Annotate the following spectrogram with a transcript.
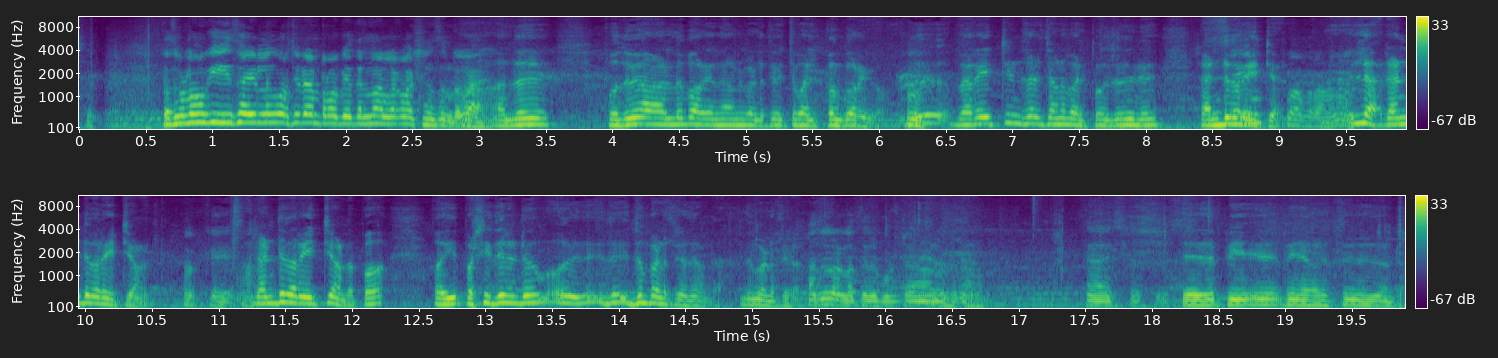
ശരി. അതുകൊണ്ട് നമുക്ക് ഈ സൈഡിലും കുറച്ച് ഡെൻഡ്രോപ്പിയ തന്നെ നല്ല കളക്ഷൻസ് ഉണ്ട് അല്ലേ? അത് പൊതുവെ ആളുകൾ പറയുന്നതാണ് വെള്ളത്തിൽ വെച്ച് വലിപ്പം കുറയുക. ഇത് വെറൈറ്റി അനുസരിച്ചാണ് വലിപ്പം. ഇതിന് രണ്ട് വെറൈറ്റി ഇല്ല രണ്ട് വെറൈറ്റി ആണ്. രണ്ട് വെറൈറ്റി ആണ്. അപ്പോൾ പക്ഷേ ഇത് രണ്ടും ഇത് ഇതും അത് വെള്ളത്തിൽ ശരി. ഇത് പി- പിന്നെ അടുത്ത് ഇതുണ്ട്.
